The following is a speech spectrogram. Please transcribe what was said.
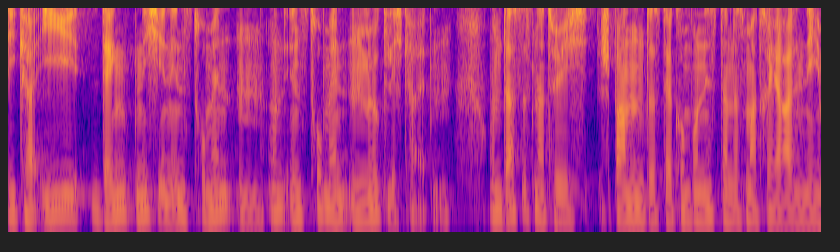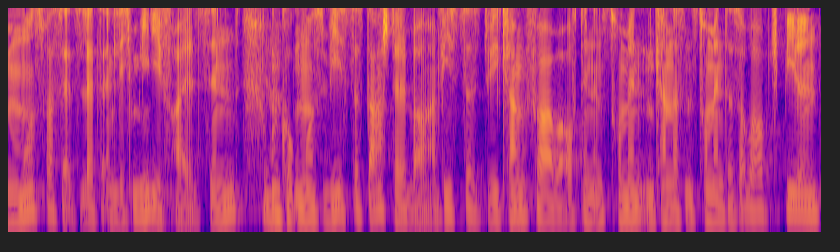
die KI denkt nicht in Instrumenten und Instrumentenmöglichkeiten. Und das ist natürlich spannend, dass der Komponist dann das Material nehmen muss, was jetzt letztendlich MIDI-Files sind, ja. und gucken muss, wie ist das darstellbar? Wie ist das die Klangfarbe auf den Instrumenten? Kann das Instrument das überhaupt spielen?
